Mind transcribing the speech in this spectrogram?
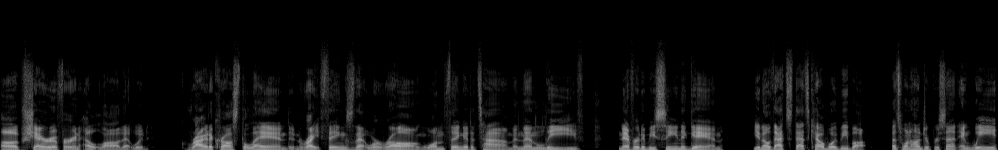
a sheriff or an outlaw that would ride across the land and right things that were wrong, one thing at a time, and then leave, never to be seen again. You know, that's, that's Cowboy Bebop. That's 100%. And we,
